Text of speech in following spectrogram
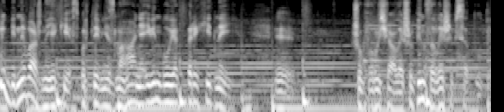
Любі, неважно які спортивні змагання, і він був як перехідний, е, щоб вручали, щоб він залишився тут.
